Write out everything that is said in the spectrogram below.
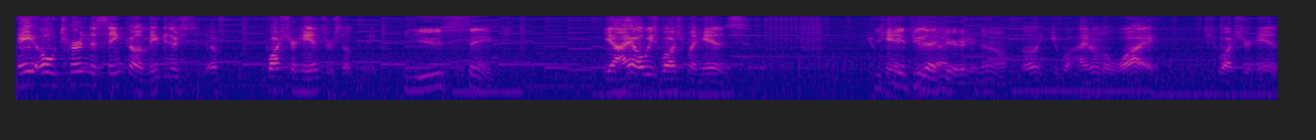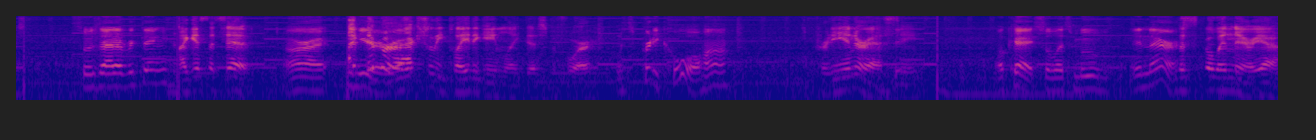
Hey, oh, turn the sink on. Maybe there's... Uh, wash your hands or something. Use sink. Yeah, I always wash my hands. You, can't, do, that, here. No. Oh, you, I don't know why. Just wash your hands. So is that everything? I guess that's it. All right. I've Here, never right? actually played a game like this before. It's pretty cool, huh? Pretty interesting. Okay, so let's move in there. Let's go in there, yeah.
